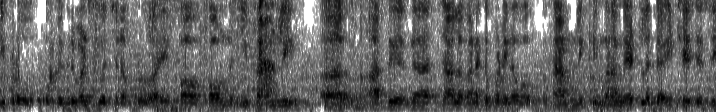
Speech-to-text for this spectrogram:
ఇప్పుడు ఒక గ్రివెన్స్ వచ్చినప్పుడు ఐ ఫౌండ్ ఈ ఫ్యామిలీ ఆర్థికంగా చాలా వెనకబడిన ఒక ఫ్యామిలీకి మనం ఎట్లా గైడ్ చేసేసి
